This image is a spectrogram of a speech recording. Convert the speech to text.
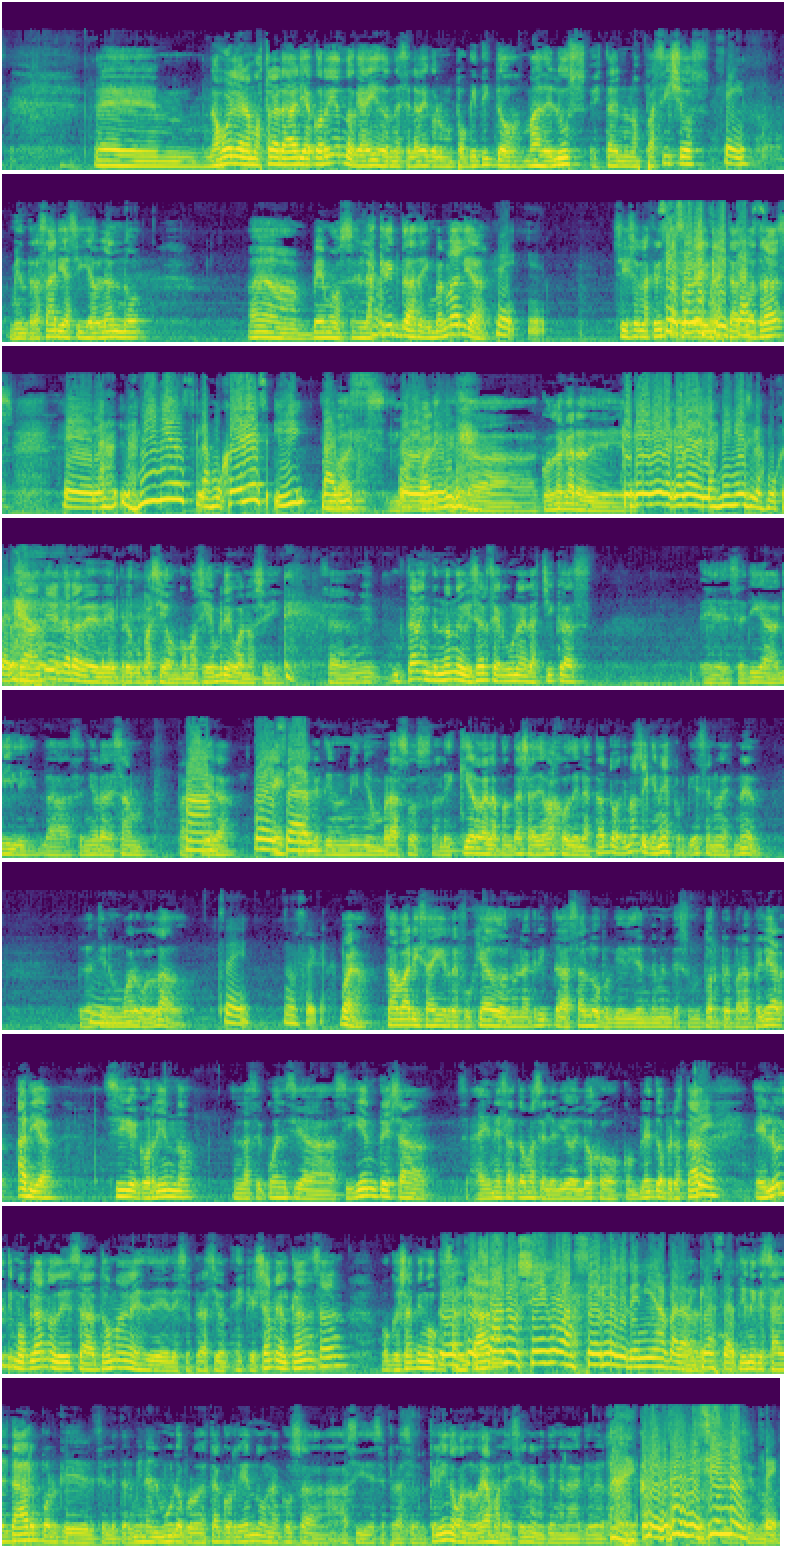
Eh, nos vuelven a mostrar a Aria corriendo, que ahí es donde se la ve con un poquitito más de luz, está en unos pasillos. Sí. Mientras Aria sigue hablando, ah, vemos en las criptas de Invernalia. Sí. Sí, son las criptas Sí, son porque hay una estatua atrás. Eh, las, las niñas, las mujeres y está con la cara de... Que tiene la cara de las niñas y las mujeres. Claro, tiene cara de, de preocupación, como siempre, y bueno, sí. O sea, estaba intentando avisar si alguna de las chicas eh, sería Gilly, la señora de Sam, pareciera. Ah, puede Esta ser. que tiene un niño en brazos a la izquierda de la pantalla debajo de la estatua, que no sé quién es, porque ese no es Ned. Pero tiene un Mm. guardo al lado. Sí, no sé qué. Bueno, está Varys ahí refugiado en una cripta a salvo porque evidentemente es un torpe para pelear. Arya sigue corriendo en la secuencia siguiente, ya en esa toma se le vio el ojo completo, pero está Sí. el último plano de esa toma es de desesperación, es que ya me alcanzan o que ya tengo que Pero es que saltar. ya no llego a hacer lo que tenía para Claro, que hacer. Tiene que saltar porque se le termina el muro por donde está corriendo, una cosa así de desesperación. Qué lindo cuando veamos la escena y no tenga nada que ver. Con lo que que diciendo, sí.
